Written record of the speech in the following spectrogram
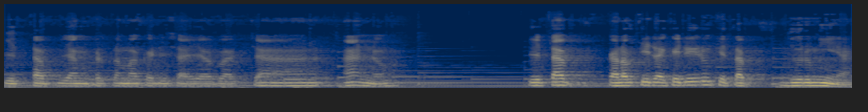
Kitab yang pertama kali saya baca anu kitab kalau tidak keliru kitab Jurumiyah.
